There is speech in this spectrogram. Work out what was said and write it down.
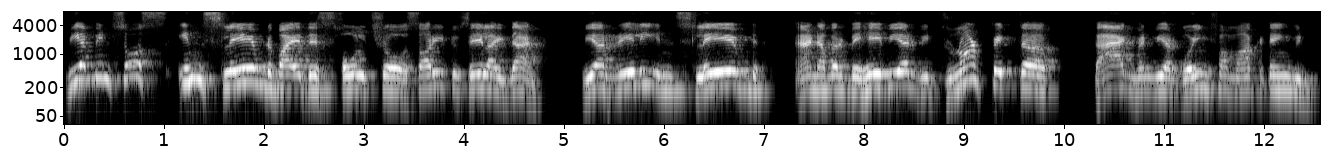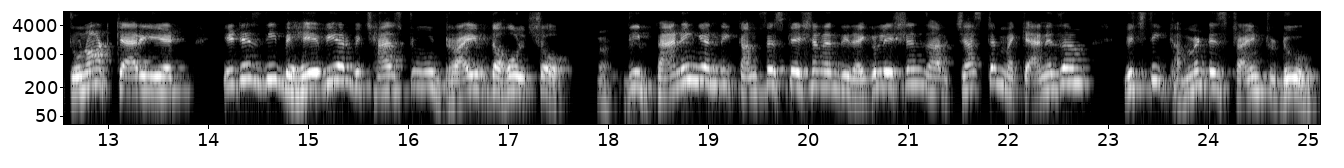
We have been so enslaved by this whole show. Sorry to say like that. We are really enslaved and our behavior, we do not pick the bag when we are going for marketing. We do not carry it. It is the behavior which has to drive the whole show. Yeah. The banning and the confiscation and the regulations are just a mechanism which the government is trying to do.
